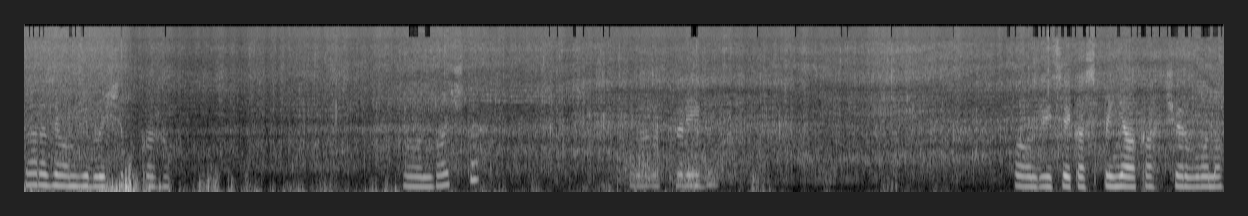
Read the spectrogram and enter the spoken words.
Зараз я вам її ближче покажу. Вон, бачите? Зараз перейду. Вон, дивіться, яка спиняка червона.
